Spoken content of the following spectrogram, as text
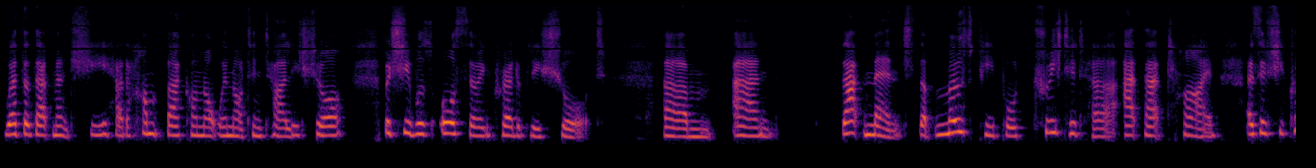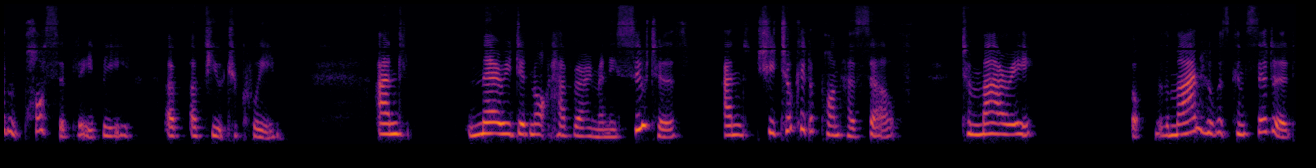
Whether that meant she had a humpback or not, we're not entirely sure, but she was also incredibly short. Um, and that meant that most people treated her at that time as if she couldn't possibly be a, a future queen. And Mary did not have very many suitors, and she took it upon herself to marry uh, the man who was considered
